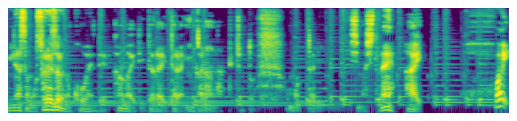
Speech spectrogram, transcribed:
皆さんもそれぞれの公演で考えていただいたらいいんかななんてちょっと思ったりしましたね。はい。はい。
